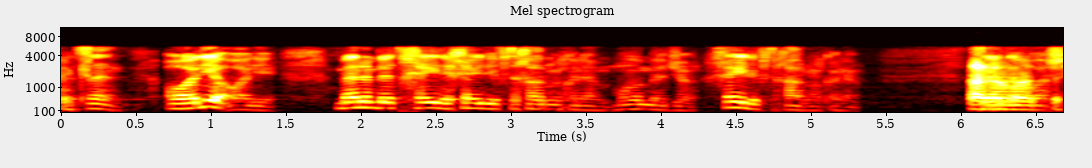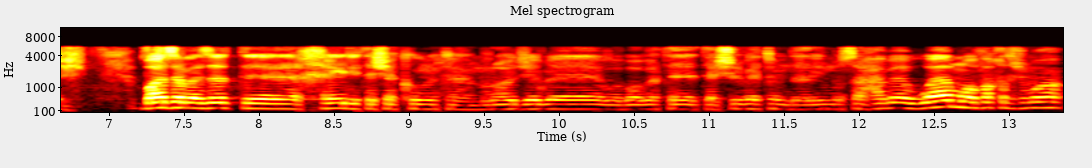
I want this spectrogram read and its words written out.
احسن عالی عالی منم بهت خیلی خیلی افتخار می‌کنم محمد جان. خیلی افتخار می‌کنم. بازم ازت خیلی تشکر می‌کنم. راجبه و بابت تشریفتون در این مصاحبه و موافقت شما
